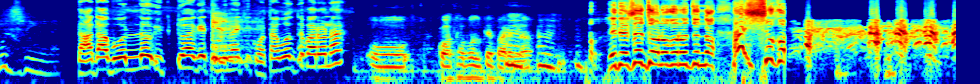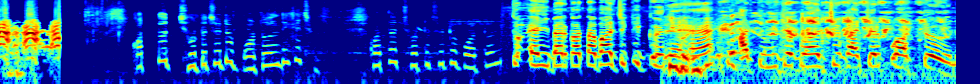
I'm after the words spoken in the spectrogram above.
বুঝবেই না। দাদা বলল একটু আগে তুমি নাকি কথা বলতে পারো না? ও কথা বলতে পারে না। কত ছোট ছোট পটল দেখেছ? কত ছোট ছোট পটল। তো এইবার কথা বলছো কি করে হ্যাঁ? আর তুমি যে বলছো গাছের পটল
